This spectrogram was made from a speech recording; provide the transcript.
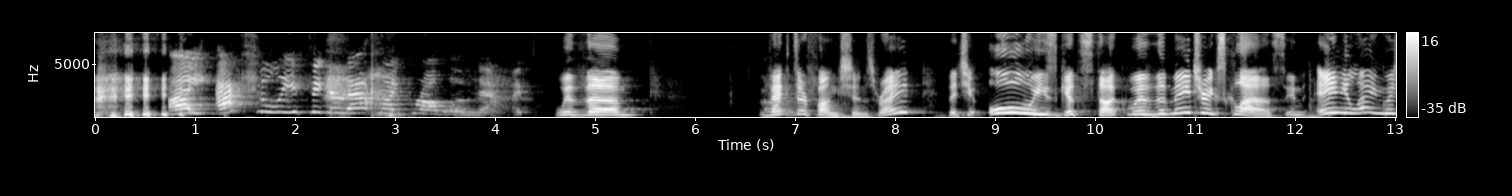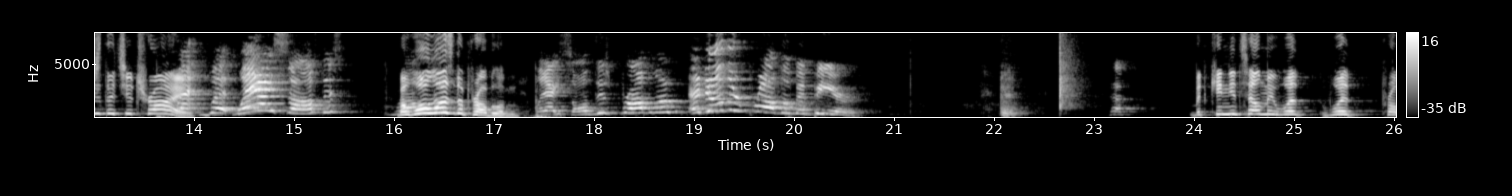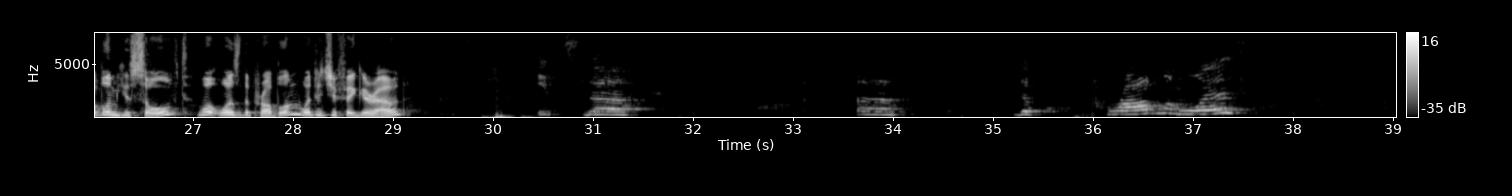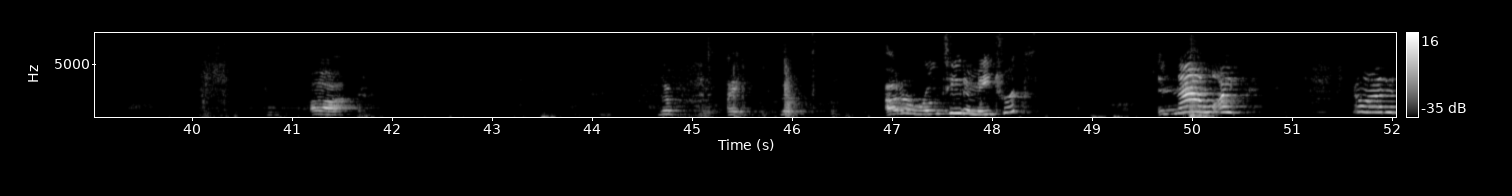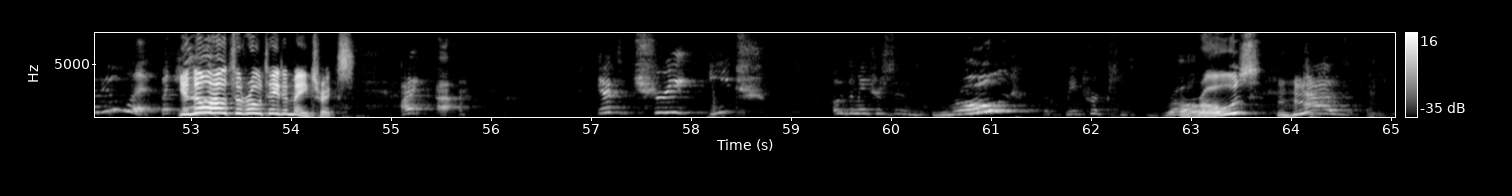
I actually figured out my problem now. I, With um, vector functions, right? That you always get stuck with the matrix class in any language that you try. but, but when I solved this But what was the problem? when I solved this problem, another problem appeared. But can you tell me what what problem you solved? What was the problem? What did you figure out? The uh the problem was uh the I the to rotate a matrix and now I know how to do it. But You know how to rotate a matrix. I uh, you have to treat each of the matrices rows, the matrices rows, Rows. hmm as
